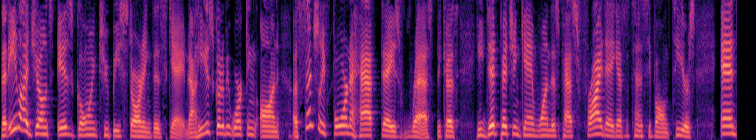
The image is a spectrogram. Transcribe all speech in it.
that Eli Jones is going to be starting this game. Now, he is going to be working on essentially four and a half days rest because he did pitch in game one this past Friday against the Tennessee Volunteers and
